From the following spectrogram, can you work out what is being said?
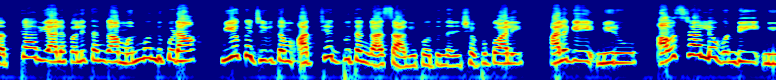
సత్కార్యాల ఫలితంగా మున్ముందు కూడా మీ యొక్క జీవితం అత్యద్భుతంగా సాగిపోతుందని చెప్పుకోవాలి. అలాగే మీరు అవసరాల్లో ఉండి మీ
